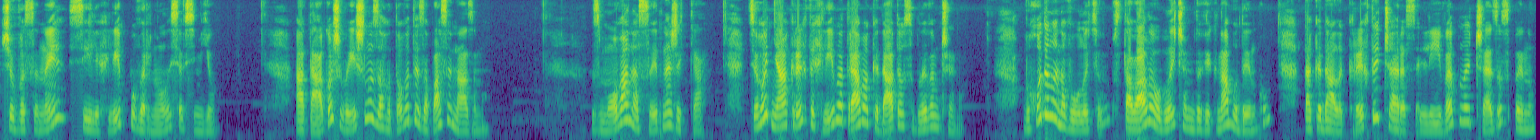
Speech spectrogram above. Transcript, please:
щоб восени сілі хліб повернулися в сім'ю. А також вийшло заготовити запаси на зиму. Змова на ситне життя. Цього дня крихти хліба треба кидати особливим чином. Виходили на вулицю, вставали обличчям до вікна будинку та кидали крихти через ліве плече за спину.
